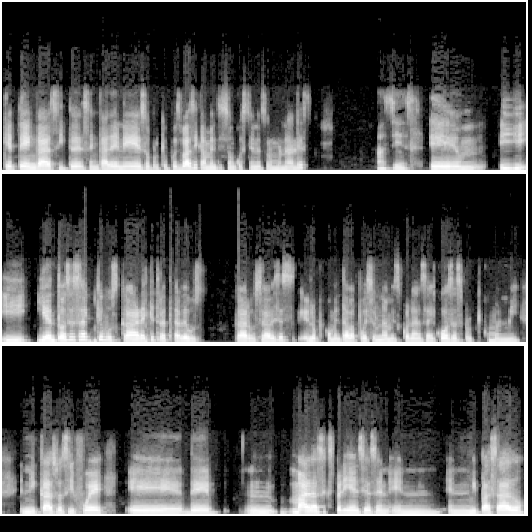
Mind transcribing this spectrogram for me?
que tengas y te desencadene eso, porque pues básicamente son cuestiones hormonales. Así es. Em, y, y, entonces hay que buscar, hay que tratar de buscar o sea, a veces eh, lo que comentaba puede ser una mezcolanza de cosas, porque como en mi, en mi caso así fue eh, de mm, malas experiencias en, en, mi pasado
